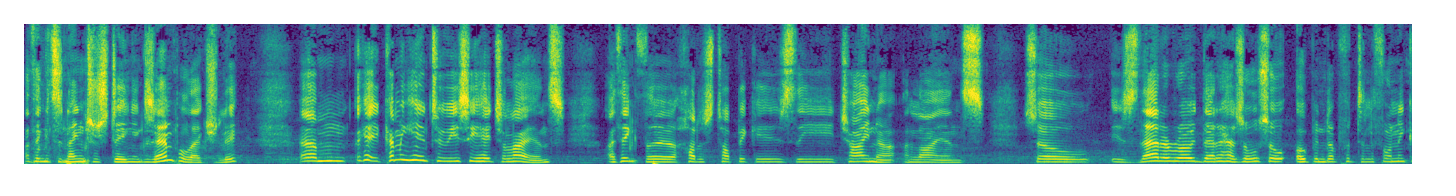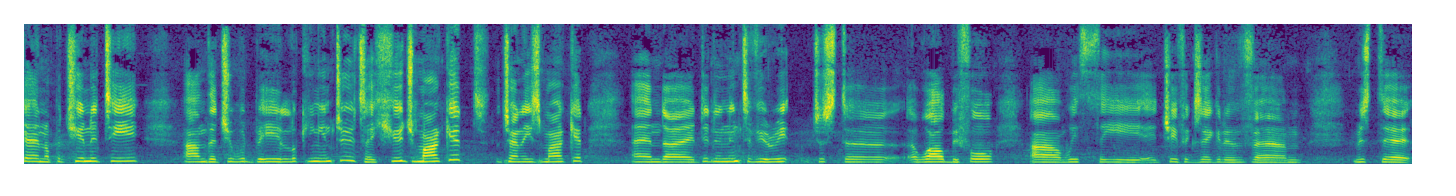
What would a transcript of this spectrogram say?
I think it's an interesting example, actually. Um, okay, coming here to ECH Alliance, I think the hottest topic is the China alliance. So, is that a road that has also opened up for Telefonica an opportunity um, that you would be looking into? It's a huge market, the Chinese market, and I did an interview re- just uh, a while before uh, with the chief executive. Um, Mr.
